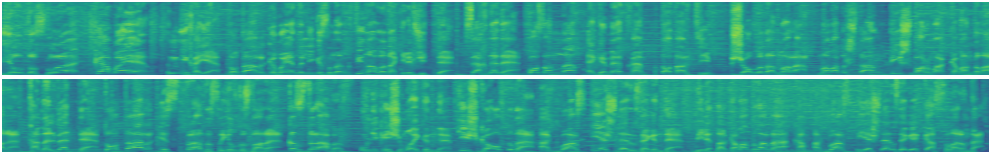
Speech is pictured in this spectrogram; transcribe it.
Йылдызлы КВН. Ниһаять, ТОТАР КВН лигасының финалы да келіп жетті. Сәхнеде Қозаннан Әкемет һәм ТОТАР Тим, Чаллыдан Марат, Мамадыштан биш бармак командалары һәм әлбәттә ТОТАР эстрадасы йолдызлары. Кыздырабыз 12 май көнне кичке 6да Акбарс яшьләр үзәгендә. Билетлар командаларда һәм Акбарс яшьләр үзәге кассаларында.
